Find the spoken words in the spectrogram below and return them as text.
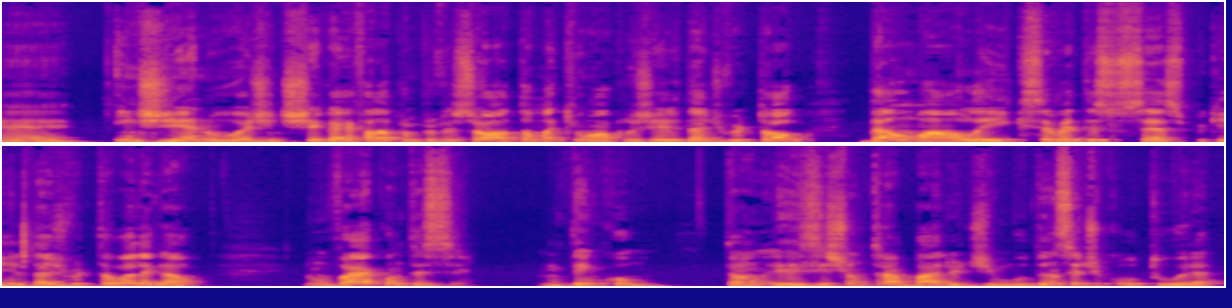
é, ingênuo a gente chegar e falar para um professor, ó, oh, toma aqui um óculos de realidade virtual, dá uma aula aí que você vai ter sucesso, porque realidade virtual é legal. Não vai acontecer, não tem como. Então, existe um trabalho de mudança de cultura,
